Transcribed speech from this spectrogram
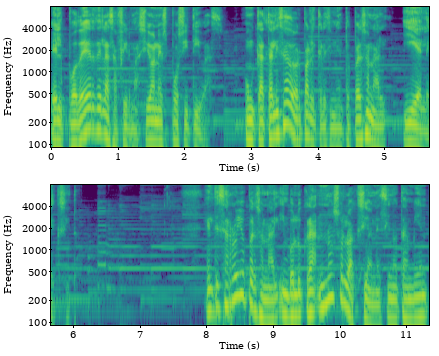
El poder de las afirmaciones positivas, un catalizador para el crecimiento personal y el éxito. El desarrollo personal involucra no solo acciones, sino también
